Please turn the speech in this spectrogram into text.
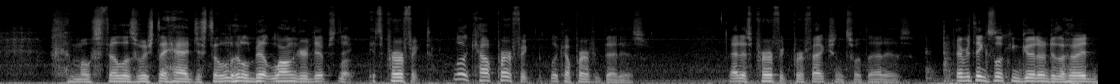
most fellows wish they had just a little bit longer dipstick. Look, it's perfect. Look how perfect. Look how perfect that is. That is perfect perfection. That's what that is. Everything's looking good under the hood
